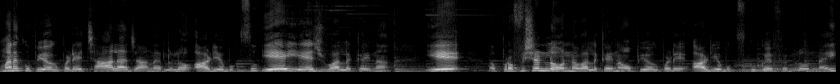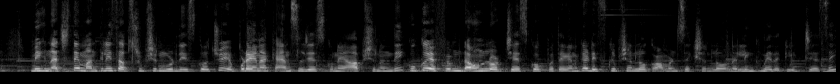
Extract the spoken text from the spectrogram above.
మనకు ఉపయోగపడే చాలా జానర్లలో ఆడియో బుక్స్ ఏ ఏజ్ వాళ్ళకైనా ఏ ప్రొఫెషన్లో ఉన్న వాళ్ళకైనా ఉపయోగపడే ఆడియో బుక్స్ కుకు ఎఫ్ఎంలో ఉన్నాయి. మీకు నచ్చితే మంత్లీ సబ్స్క్రిప్షన్ కూడా తీసుకోవచ్చు. ఎప్పుడైనా క్యాన్సిల్ చేసుకునే ఆప్షన్ ఉంది. కుకు ఎఫ్ఎం డౌన్లోడ్ చేసుకోకపోతే కనుక డిస్క్రిప్షన్లో కామెంట్ సెక్షన్లో ఉన్న లింక్ మీద క్లిక్ చేసి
